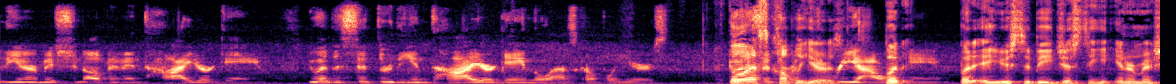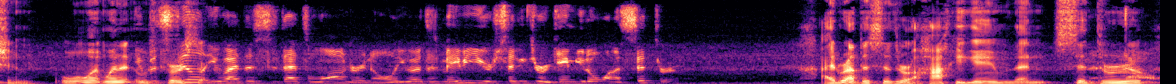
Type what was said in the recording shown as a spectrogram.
the intermission of an entire game. You had to sit through the entire game the last couple of years. The You had to last couple years, but game. but it used to be just the intermission when, when it Yeah, was but first. still, you had this. That's longer. No, you had this. Maybe you're sitting through a game you don't want to sit through. I'd rather sit through a hockey game than sit through No.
